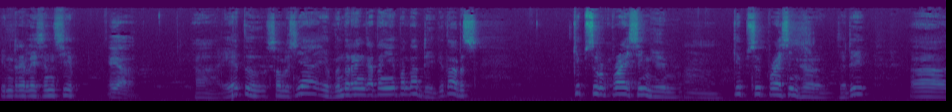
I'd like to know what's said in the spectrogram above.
in relationship iya nah itu solusinya ya bener yang katanya Ipan tadi kita harus keep surprising him Mm. keep surprising her jadi eh,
